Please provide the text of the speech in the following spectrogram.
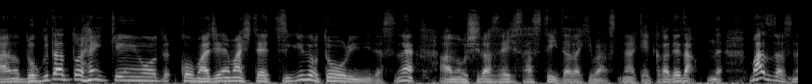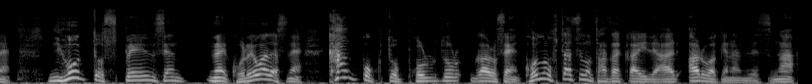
あの、独断と偏見をこう交えまして、次の通りにですね、あの、お知らせさせていただきます。ね、結果が出た。ね、まずですね、日本とスペイン戦ね、これはですね、韓国とポルトガル戦、この2つの戦いであるわけなんですが、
